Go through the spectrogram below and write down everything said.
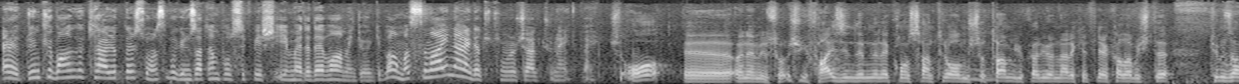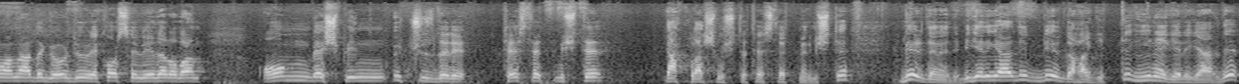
Evet dünkü banka karlılıkları sonrası bugün zaten pozitif bir ivmede devam ediyor gibi ama sınai nerede tutunacak Cüneyt Bey? İşte o e, önemli bir soru. Çünkü faiz indirimlerine konsantre olmuştu. Tam yukarı yönlü hareketi yakalamıştı. Tüm zamanlarda gördüğü rekor seviyeler olan 15.300'leri test etmişti. Yaklaşmıştı, test etmemişti. Bir denedi, bir geri geldi, bir daha gitti, yine geri geldi.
